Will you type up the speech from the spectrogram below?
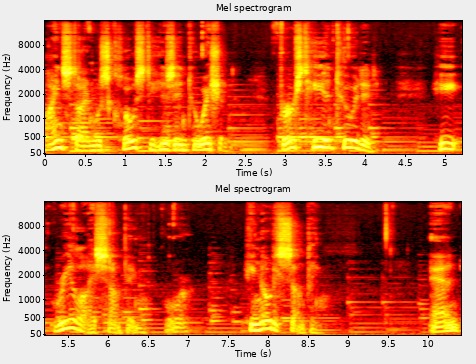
Einstein was close to his intuition. First, he intuited, he realized something, or he noticed something, and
